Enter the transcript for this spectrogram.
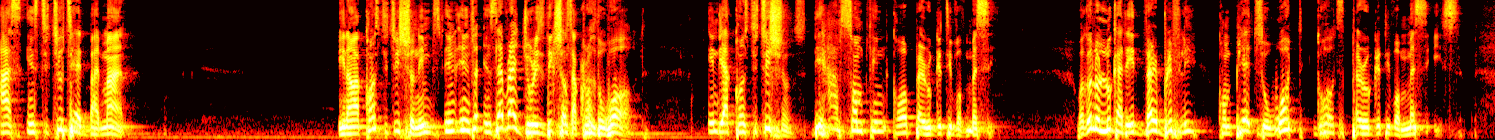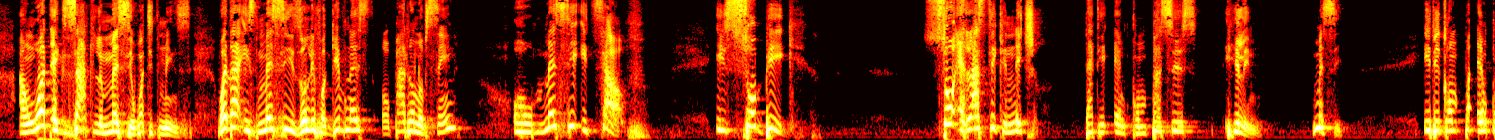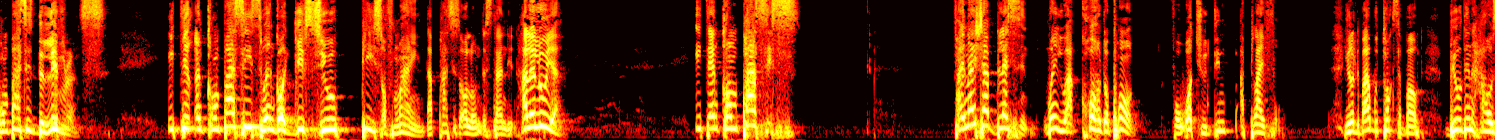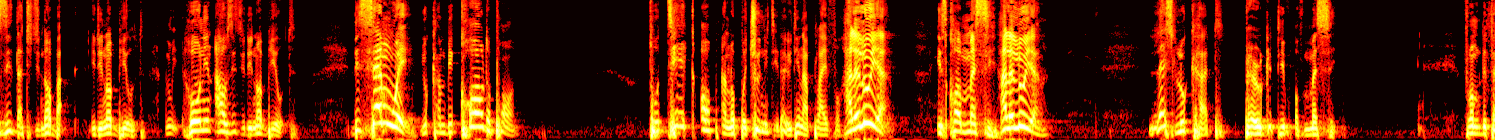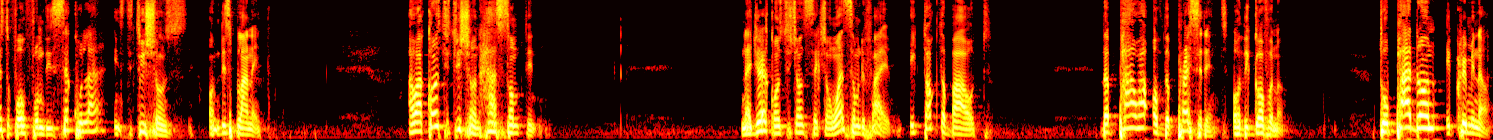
as instituted by man. In our constitution, in, in, in, several jurisdictions across the world, in their constitutions, they have something called prerogative of mercy. We're going to look at it very briefly compared to what God's prerogative of mercy is. And what exactly mercy, what it means. Whether it's mercy is only forgiveness or pardon of sin, or mercy itself is so big, so elastic in nature, that it encompasses healing, mercy. It encompasses deliverance. It encompasses when God gives you peace of mind that passes all understanding. Hallelujah. It encompasses financial blessing when you are called upon for what you didn't apply for. You know, the Bible talks about building houses that you did not, you did not build. I mean, owning houses you did not build. The same way you can be called upon to take up an opportunity that you didn't apply for. Hallelujah. It's called mercy. Hallelujah. Let's look at prerogative of mercy. From the first of all, from the secular institutions on this planet. Our constitution has something Nigeria Constitution, section 175, it talked about the power of the president or the governor to pardon a criminal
